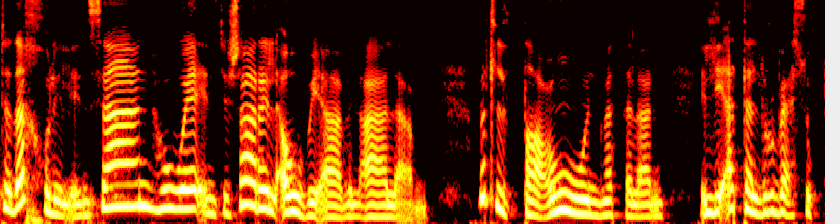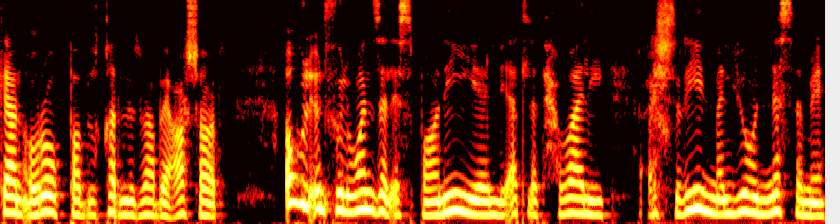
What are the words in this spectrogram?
تدخل الإنسان هو انتشار الأوبئة بالعالم مثل الطاعون مثلا اللي قتل ربع سكان أوروبا بالقرن الرابع عشر أو الإنفلونزا الإسبانية اللي قتلت حوالي 20 مليون نسمة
